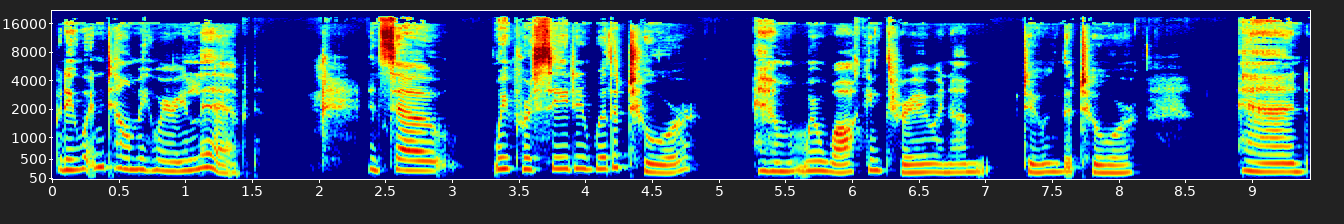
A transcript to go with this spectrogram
But he wouldn't tell me where he lived. And so we proceeded with a tour and we're walking through and I'm doing the tour. And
